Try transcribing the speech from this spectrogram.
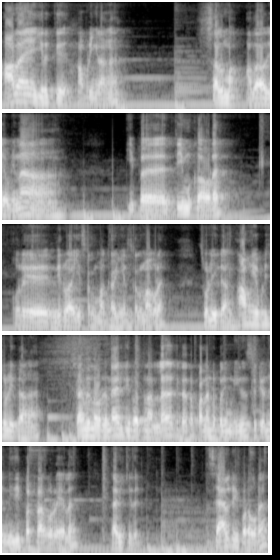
ஆதாயம் இருக்குது அப்படிங்கிறாங்க. சல்மா அதாவது எப்படின்னா இப்போ திமுகவோட ஒரு நிர்வாகி சல்மா கவிஞர் சல்மா கூட சொல்லியிருக்காங்க. அவங்க எப்படி சொல்லியிருக்காங்க? தமிழில் ஒரு ரெண்டாயிரத்தி இருபத்தி நாலில் கிட்டத்தட்ட பன்னெண்டு பதிமூணு யூனிவர்சிட்டி வந்து நிதி பற்றாக்குறையில் தவிக்குது. சேலரி போட கூட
